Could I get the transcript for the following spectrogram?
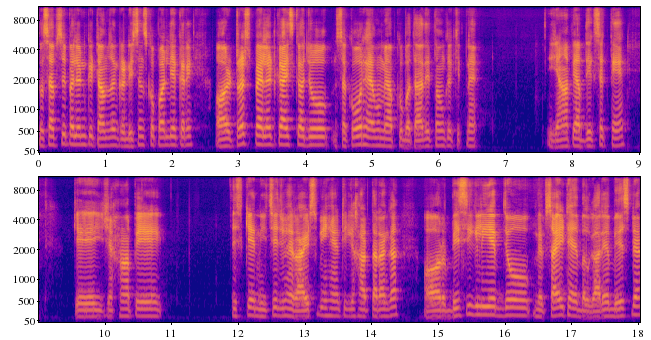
तो सबसे पहले उनकी टर्म्स एंड कंडीशंस को पढ़ लिया करें। और ट्रस्ट पैलेट का इसका जो स्कोर है, वो मैं आपको बता देता हूँ कि कितने यहाँ पे आप देख सकते हैं कि यहाँ पे इसके नीचे जो है राइट्स भी हैं, ठीक है, हर तरह का। और बेसिकली ये जो वेबसाइट है बल्गारिया बेस्ड है,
